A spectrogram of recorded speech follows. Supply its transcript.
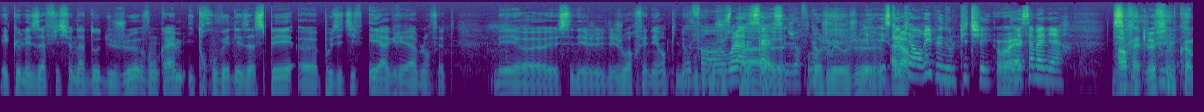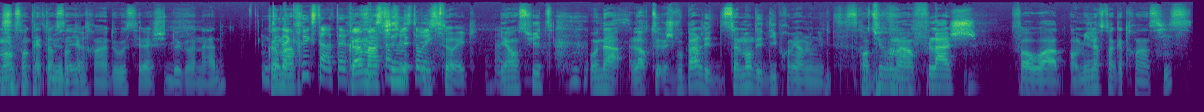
et que les aficionados du jeu vont quand même y trouver des aspects euh, positifs et agréables en fait. Mais euh, c'est des, des joueurs fainéants qui ne Enfin, voudront juste voilà, pas ça, euh, rejouer au jeu. Est-ce que Alors- Pierre-Henri peut nous le pitcher Ouais. à sa manière En fait, le film commence en serait peut-être mieux, d'ailleurs. 1492, c'est la chute de Grenade. Donc Comme un, cru que un, comme film historique. historique. Et ensuite, on a. Alors, je vous parle des- seulement des dix premières minutes. Ensuite, on a un flash forward en 1986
